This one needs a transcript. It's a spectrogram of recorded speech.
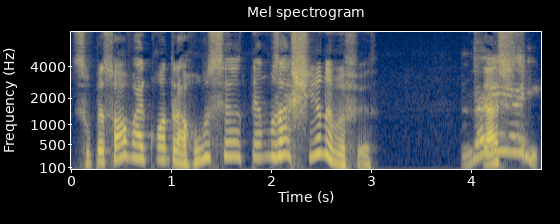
se o pessoal vai contra a Rússia, temos a China, meu filho. Aí, acha... aí,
